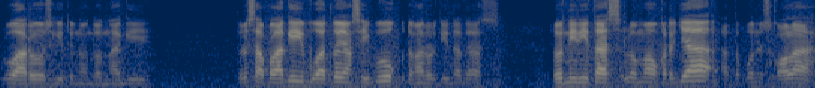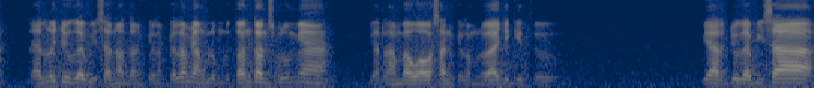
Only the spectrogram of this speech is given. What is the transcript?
lu harus gitu nonton lagi. Terus apalagi buat lo yang sibuk dengan rutinitas rutinitas lo mau kerja ataupun di sekolah dan lu juga bisa nonton film-film yang belum lu tonton sebelumnya biar nambah wawasan film lu aja gitu biar juga bisa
